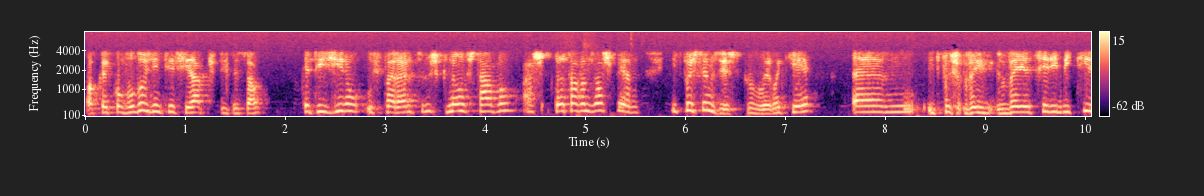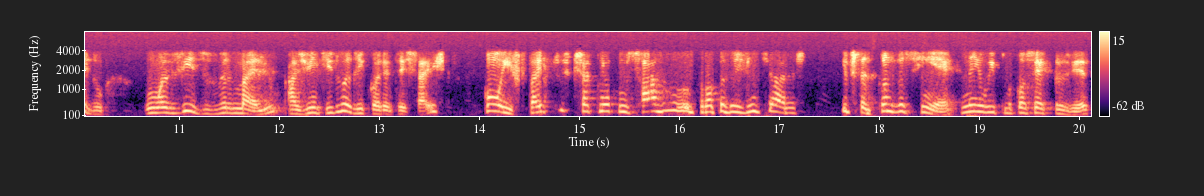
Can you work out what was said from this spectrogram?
ok? Com valores de intensidade de precipitação que atingiram os parâmetros que não, estavam não estávamos à espera. E depois temos este problema que é, um, e depois veio, veio, a ser emitido um aviso vermelho às 22h46 com efeitos que já tinham começado por volta das 20 horas. E, portanto, quando assim é, que nem o IPMA consegue prever,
